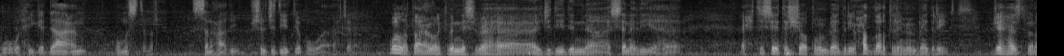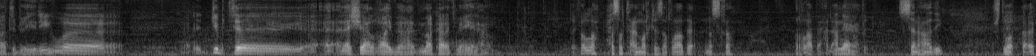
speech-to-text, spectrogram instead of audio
والحقيقة داعم ومستمر. السنة هذه وش الجديد يا أبو حجلان؟ والله طال عمرك بالنسبة آه، الجديد إن السنة ذي آه، احتسيت الشوط من بدري وحضرت له من بدري جهزت بنات بعيري وجبت آه، الأشياء الغايبة ما كانت معي العام ضيف الله حصلت على المركز الرابع نسخة الرابعة العام نعم. الماضي السنة هذه وش توقعك؟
